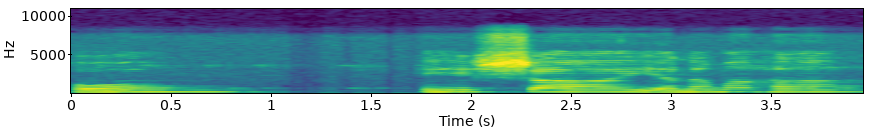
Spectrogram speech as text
Om Ishaya Namaha.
